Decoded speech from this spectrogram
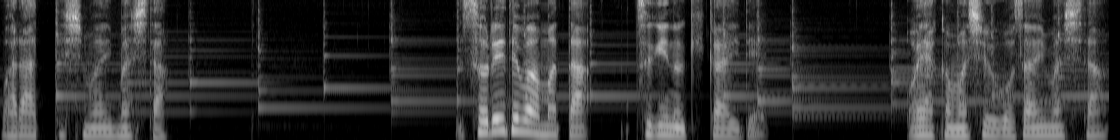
笑ってしまいました。それではまた次の機会でおやかましゅうございました。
